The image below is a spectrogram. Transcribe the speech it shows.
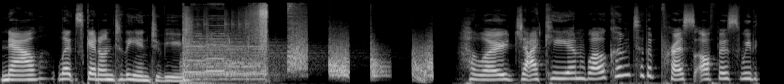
Now, let's get on to the interview. Hello, Jackie, and welcome to the press office with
